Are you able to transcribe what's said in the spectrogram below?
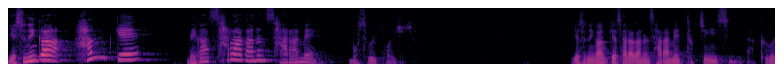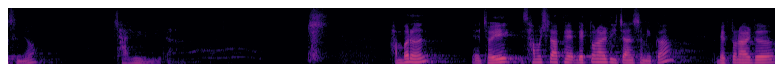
예수님과 함께 내가 살아가는 사람의 모습을 보여주죠. 예수님과 함께 살아가는 사람의 특징이 있습니다. 그것은요, 자유입니다. 한 번은 저희 사무실 앞에 맥도날드 있지 않습니까? 맥도날드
